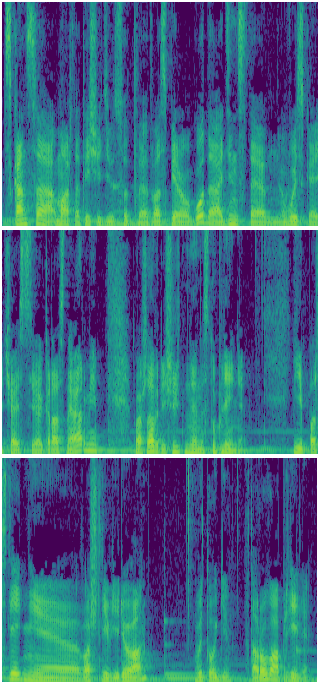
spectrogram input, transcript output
С конца марта 1921 года 11-я воинская часть Красной Армии пошла в решительное наступление. И последние вошли в Ереван в итоге 2 апреля –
